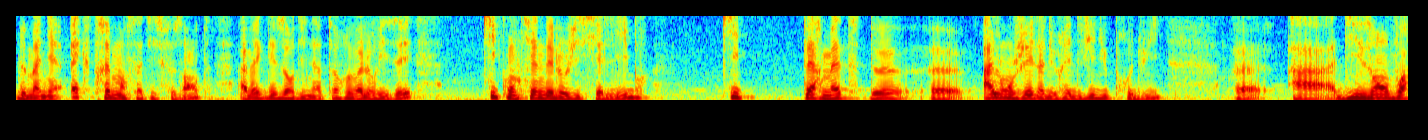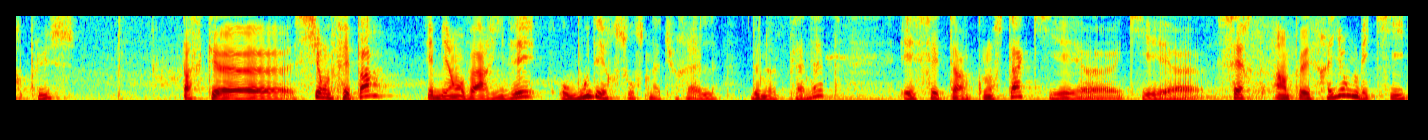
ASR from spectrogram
de manière extrêmement satisfaisante avec des ordinateurs revalorisés qui contiennent des logiciels libres, qui permettent d'allonger euh, la durée de vie du produit euh, à 10 ans, voire plus. Parce que si on ne le fait pas, eh bien on va arriver au bout des ressources naturelles de notre planète. Et c'est un constat qui est, euh, qui est certes un peu effrayant, mais qui,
